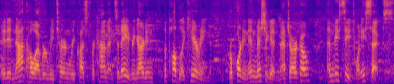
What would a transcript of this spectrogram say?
They did not, however, return request for comment today regarding the public hearing. Reporting in Michigan, Matt Jarko, NBC 26.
